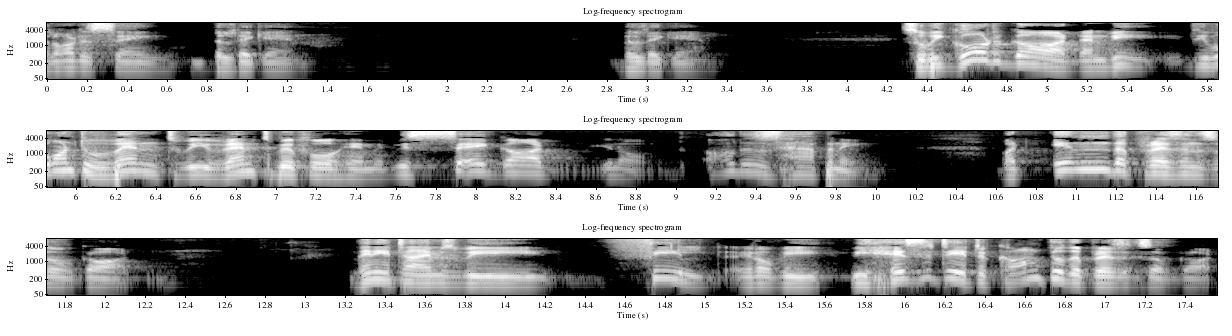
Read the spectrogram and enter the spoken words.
The Lord is saying, build again. Build again. So we go to God and we, we want to vent. We vent before Him. We say, God, you know, all this is happening. But in the presence of God, many times we feel, you know, we, we hesitate to come to the presence of God,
